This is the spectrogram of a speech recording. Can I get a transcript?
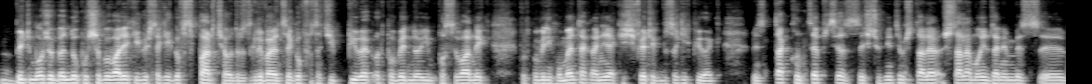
być może będą potrzebowali jakiegoś takiego wsparcia od rozgrywającego w postaci piłek odpowiednio im posyłanych w odpowiednich momentach, a nie jakichś świeczek wysokich piłek. Więc ta koncepcja ze ściągnięciem sztala, sztala moim zdaniem jest y,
